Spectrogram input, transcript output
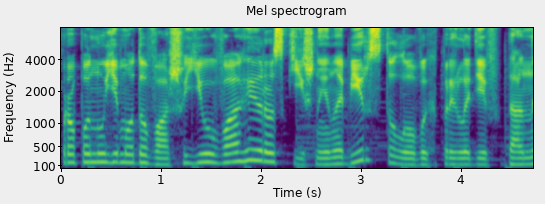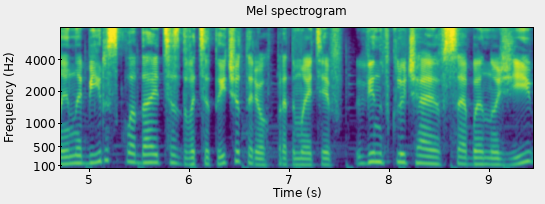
Пропонуємо до вашої уваги розкішний набір столових приладів. Даний набір складається з 24 предметів. Він включає в себе ножі,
